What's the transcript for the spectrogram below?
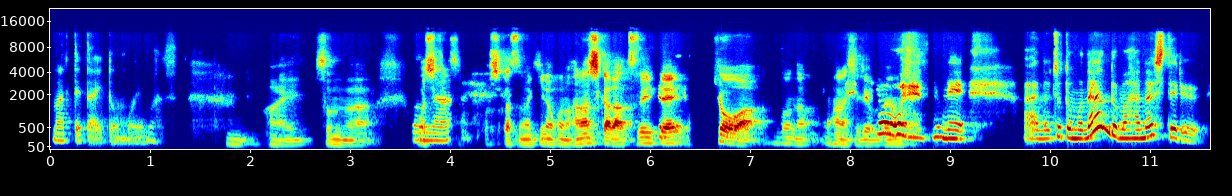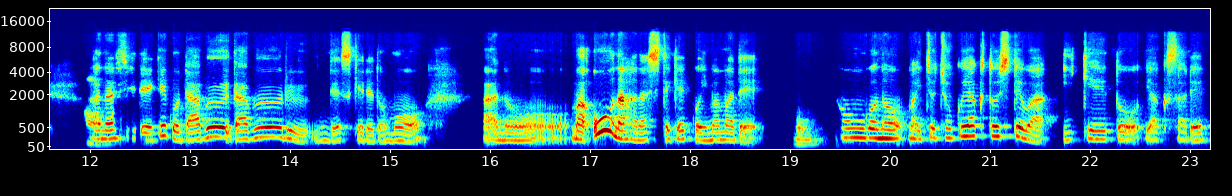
待ってたいと思います。うん。はい。そんなそんな。推し活のキノコの話から続いて、今日はどんなお話でござい今日はますですね。あのちょっともう何度も話してるか話で結構ダブダブるんですけれどもあのまあ王な話って結構今までも日本語の、まあ、一応直訳としては異形と訳され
